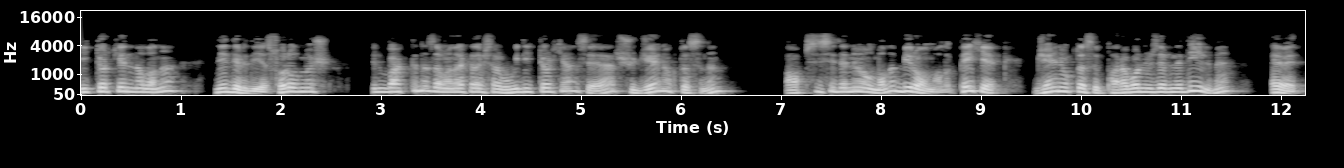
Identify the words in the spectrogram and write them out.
Dikdörtgenin alanı nedir diye sorulmuş. Şimdi baktığınız zaman arkadaşlar bu bir dikdörtgense eğer şu C noktasının Apsisi de ne olmalı? 1 olmalı. Peki C noktası parabolün üzerinde değil mi? Evet.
